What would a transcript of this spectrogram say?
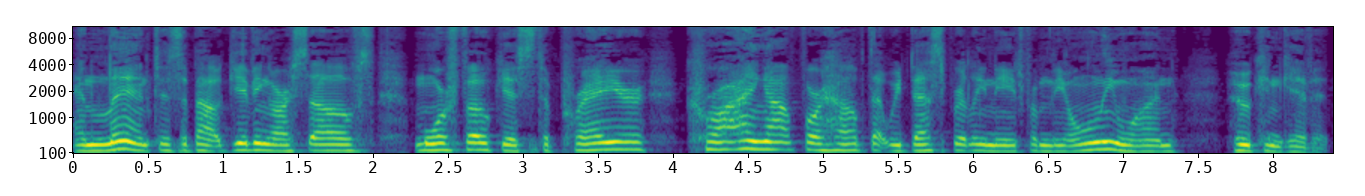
And Lent is about giving ourselves more focus to prayer, crying out for help that we desperately need from the only one who can give it.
